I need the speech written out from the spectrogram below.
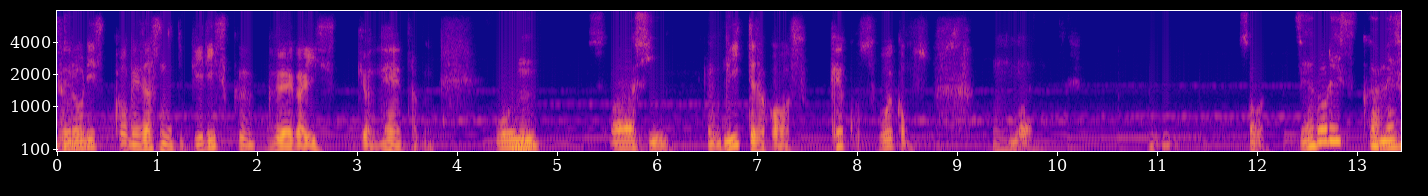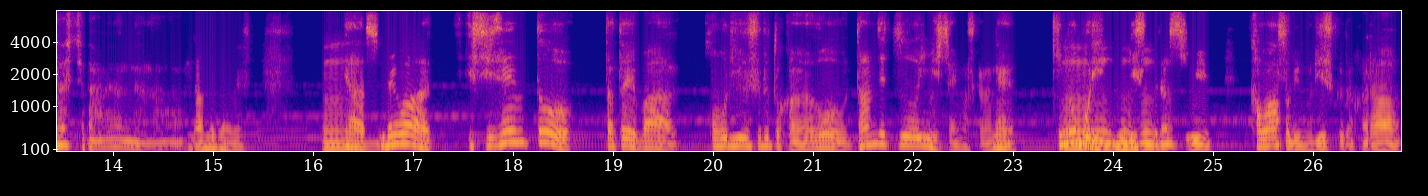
ゼロリスクを目指すんだって B リスクぐらいがいいっすけどね、多分。こういう、うん、素晴らしい。B ってだから結構すごいかもしれない。うん、そう。ゼロリスクは目指しちゃダメなんだよな。ダメダメです。いや、それは自然と、例えば交流するとかを断絶を意味しちゃいますからね。木登りのリスクだし、川遊びもリスクだから。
